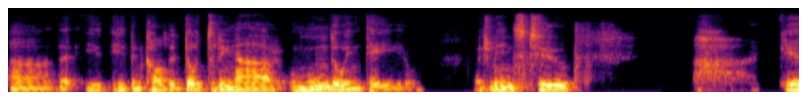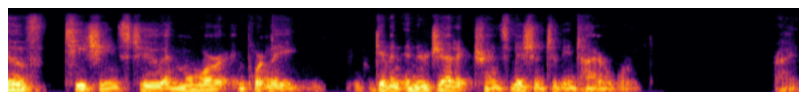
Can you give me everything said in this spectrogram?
uh, that he, he's been called the doutrinar o mundo inteiro, which means to give teachings to, and more importantly, give an energetic transmission to the entire world. Right.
